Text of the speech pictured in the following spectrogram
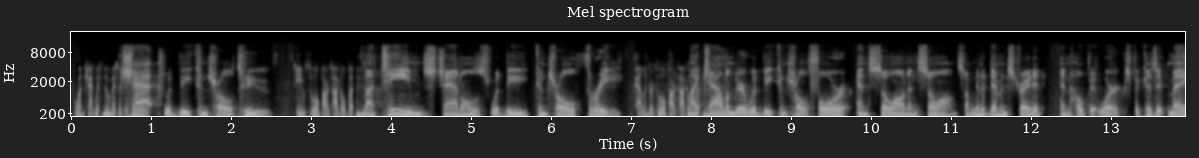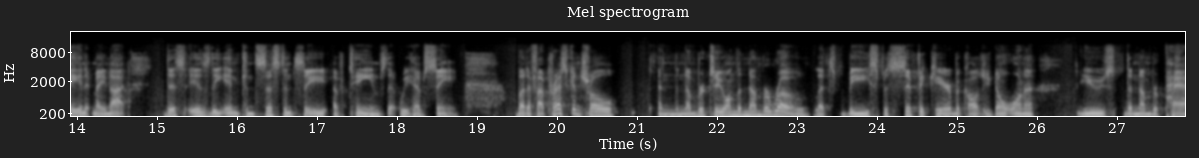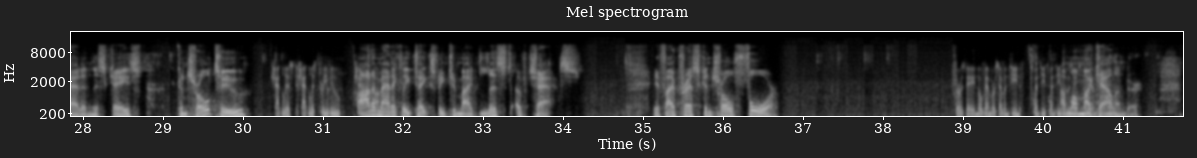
One chat with new messages. chat would be control two, Teams toolbar toggle button. my team's channels would be control three. Calendar toolbar toggle My button. calendar would be control four and so on and so on. So I'm going to demonstrate it and hope it works because it may and it may not. This is the inconsistency of teams that we have seen. But if I press control and the number two on the number row, let's be specific here because you don't want to use the number pad in this case. Control two Chat list. Chat list preview. Chat automatically takes me to my list of chats. If I press control four, Thursday, November 17th, 2020. I'm on my calendar.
